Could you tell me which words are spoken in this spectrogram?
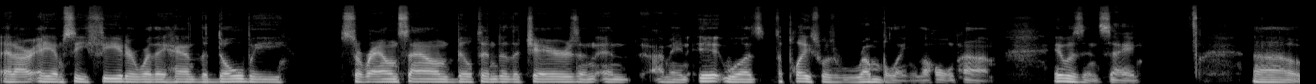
at our AMC theater where they had the Dolby surround sound built into the chairs, and and I mean, it was the place was rumbling the whole time. It was insane. Uh,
